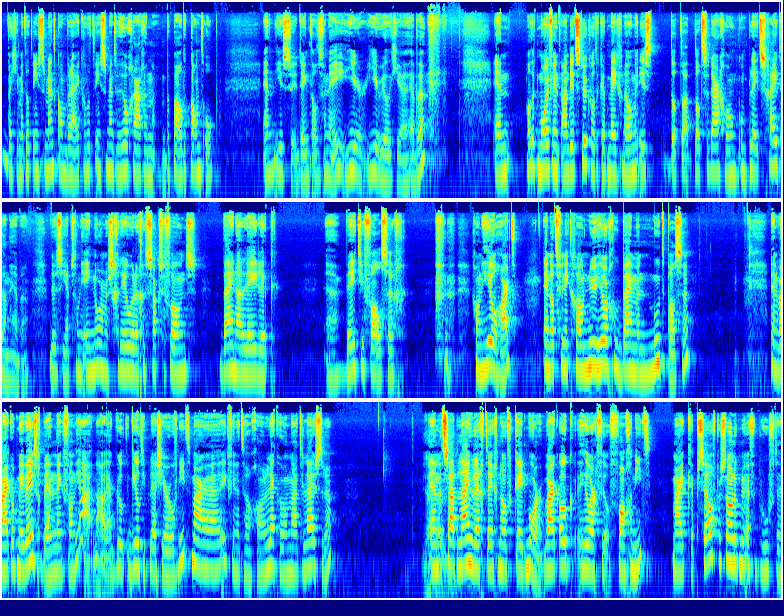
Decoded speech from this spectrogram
wat je met dat instrument kan bereiken. Want het instrument wil heel graag een bepaalde kant op. En je denkt altijd van nee, hier, hier wil ik je hebben. En wat ik mooi vind aan dit stuk wat ik heb meegenomen is dat, dat, dat ze daar gewoon compleet scheid aan hebben. Dus je hebt van die enorme schreeuwerige saxofoons, bijna lelijk, eh beetje valsig, gewoon heel hard. En dat vind ik gewoon nu heel erg goed bij mijn moed passen. En waar ik ook mee bezig ben, denk ik van ja, nou ja, guil- guilty pleasure of niet, maar eh, ik vind het wel gewoon lekker om naar te luisteren. Ja, en het staat lijnrecht tegenover Kate Moore, waar ik ook heel erg veel van geniet. Maar ik heb zelf persoonlijk nu even behoefte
